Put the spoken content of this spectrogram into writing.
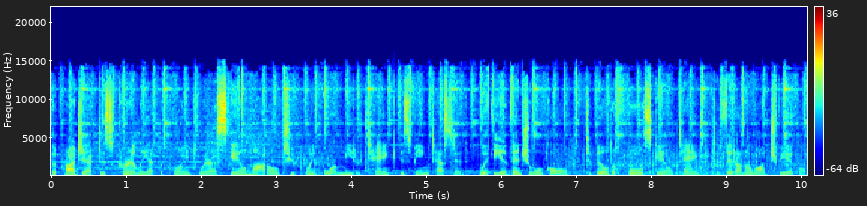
The project is currently at the point where a scale model 2.4 meter tank is being tested, with the eventual goal to build a full scale tank to fit on a launch vehicle.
